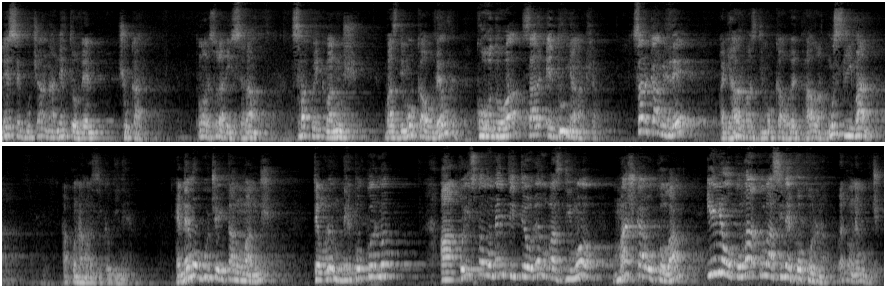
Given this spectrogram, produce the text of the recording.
lese bučana nete oven šukar. Шукар. Ресул Али Исалам, селам, свакој мануш ваздимо као вел, кодова сар е дуња на кја. Сар камере, а јар ваздимо као вел прала муслиман, ако намази кълдине. Е немогуче и тану мануш, те овел непокорно, а по исто моменти те овел ваздимо машка околам или оковакова си непокорна, което е немогуче.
